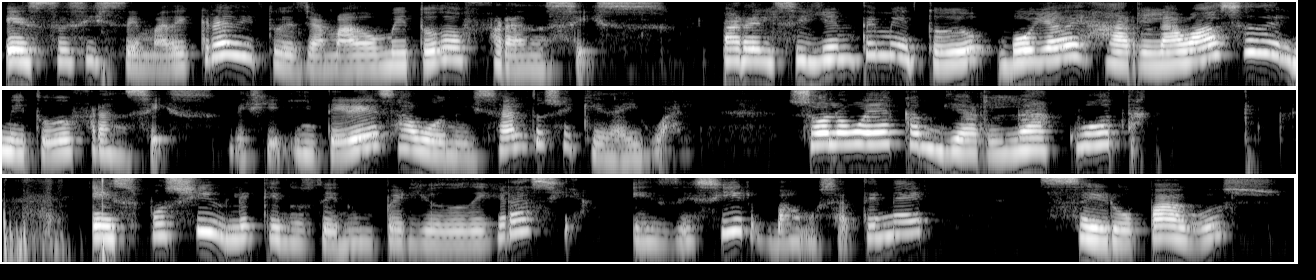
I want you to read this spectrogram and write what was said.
Este sistema de crédito es llamado método francés. Para el siguiente método voy a dejar la base del método francés, es decir, interés, abono y saldo se queda igual. Solo voy a cambiar la cuota. Es posible que nos den un periodo de gracia, es decir, vamos a tener cero pagos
